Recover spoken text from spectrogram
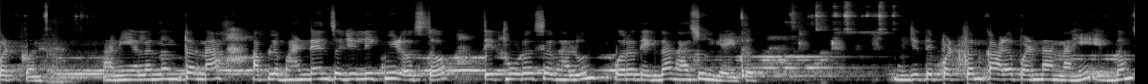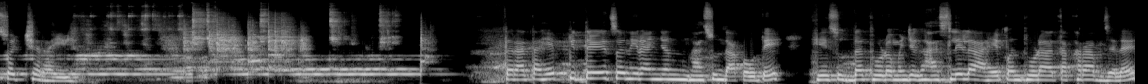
पटकन. आणि याला नंतर ना आपलं भांड्यांचं जे लिक्विड असतं ते थोडस घालून परत एकदा घासून घ्यायचं. म्हणजे ते पटकन काळं पडणार नाही एकदम स्वच्छ राहील. तर आता हे पितळेचं निरांजन घासून दाखवते. हे सुद्धा थोडं म्हणजे घासलेलं आहे पण थोडं आता खराब झालंय.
